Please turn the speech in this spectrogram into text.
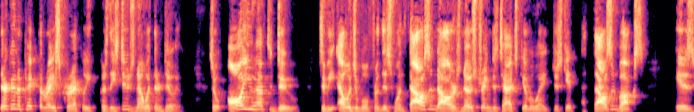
they're going to pick the race correctly because these dudes know what they're doing. So all you have to do to be eligible for this $1,000 no string attached giveaway, just get a thousand bucks is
